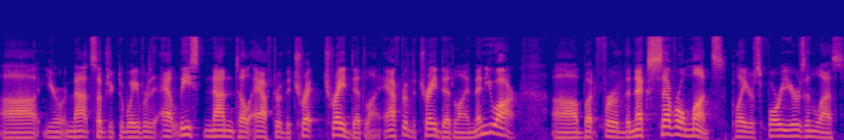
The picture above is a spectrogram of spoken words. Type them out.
uh, you're not subject to waivers, at least not until after the tra- trade deadline. After the trade deadline, then you are. Uh, but for the next several months, players four years and less,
